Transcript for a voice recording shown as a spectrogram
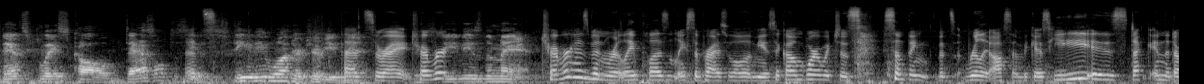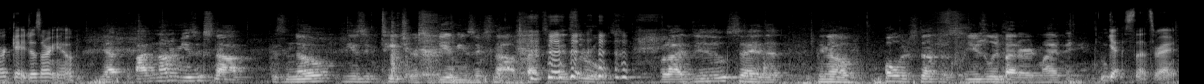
dance place called Dazzle to see That's- a Stevie Wonder tribute. band. That's right. Because Trevor Stevie's the man. Trevor has been really pleasantly surprised with all the music on board, which is something that's really awesome because he is stuck in the dark ages, aren't you? Yep, I'm not a music snob because no music teacher should be a music snob. That's against the rules. But I do say that, you know, older stuff is usually better in my opinion. Yes, that's right.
